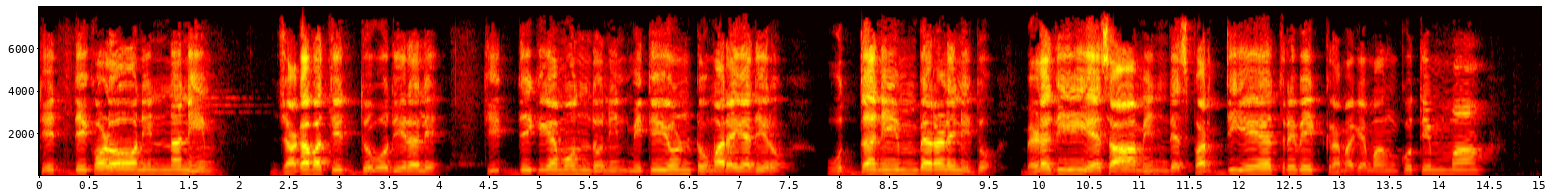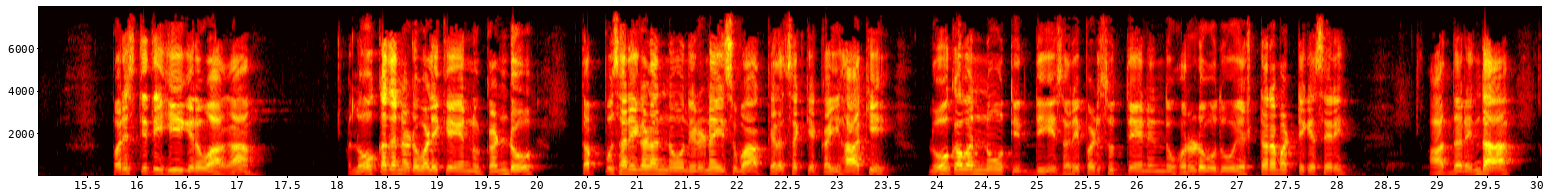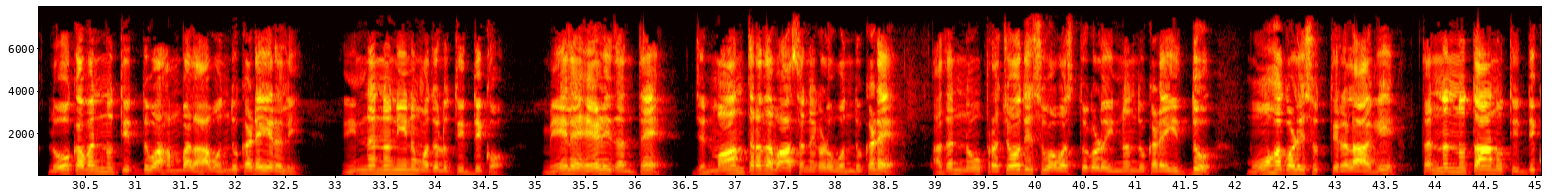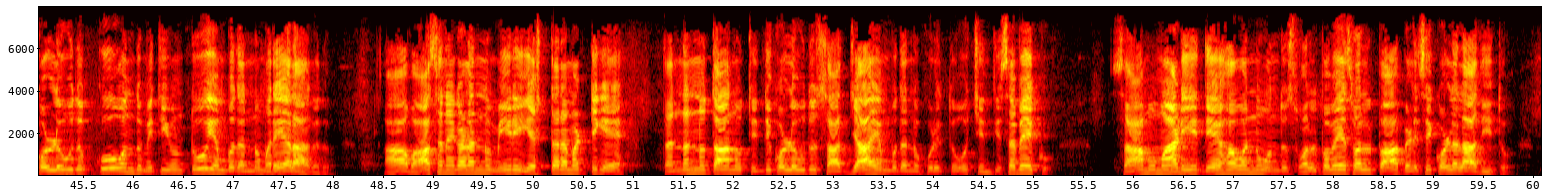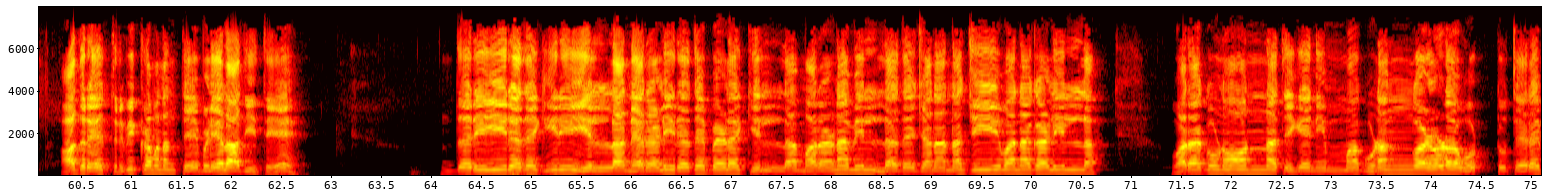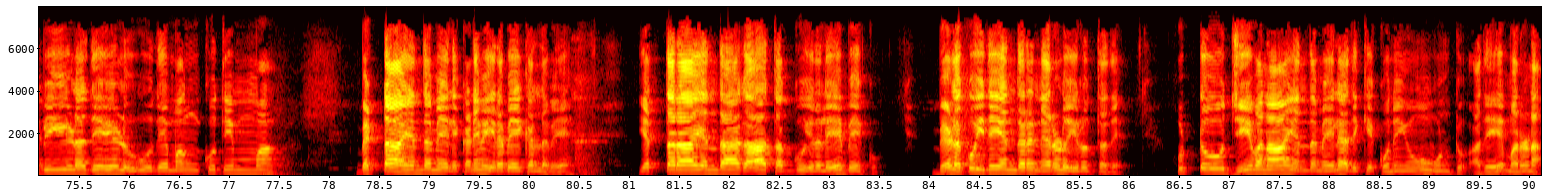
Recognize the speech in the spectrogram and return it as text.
ತಿದ್ದಿಕೊಳ್ಳೋ ನಿನ್ನ ನೀಂ ಜಗವ ತಿದ್ದುವುದಿರಲಿ ತಿದ್ದಿಕೆಗೆ ಮುಂದು ನಿನ್ ಮಿತಿಯುಂಟು ಮರೆಯದಿರು. ಉದ್ದ ಬೆರಳಿನಿತು ಬೆಳೆದಿಯೇ ಸಾಮಿಂದೆ ಸ್ಪರ್ಧಿಯೇ ತ್ರಿವಿಕ್ರಮಗೆ ಮಂಕುತಿಮ್ಮ ಪರಿಸ್ಥಿತಿ ಹೀಗಿರುವಾಗ ಲೋಕದ ನಡವಳಿಕೆಯನ್ನು ಕಂಡು ತಪ್ಪು ಸರಿಗಳನ್ನು ನಿರ್ಣಯಿಸುವ ಕೆಲಸಕ್ಕೆ ಕೈಹಾಕಿ ಲೋಕವನ್ನು ತಿದ್ದಿ ಸರಿಪಡಿಸುತ್ತೇನೆಂದು ಹೊರಡುವುದು ಎಷ್ಟರ ಮಟ್ಟಿಗೆ ಸರಿ? ಆದ್ದರಿಂದ ಲೋಕವನ್ನು ತಿದ್ದುವ ಹಂಬಲ ಒಂದು ಕಡೆ ಇರಲಿ. ನಿನ್ನನ್ನು ನೀನು ಮೊದಲು ತಿದ್ದಿಕೋ. ಮೇಲೆ ಹೇಳಿದಂತೆ ಜನ್ಮಾಂತರದ ವಾಸನೆಗಳು ಒಂದು ಕಡೆ, ಅದನ್ನು ಪ್ರಚೋದಿಸುವ ವಸ್ತುಗಳು ಇನ್ನೊಂದು ಕಡೆ ಇದ್ದು ಮೋಹಗೊಳಿಸುತ್ತಿರಲಾಗಿ ತನ್ನನ್ನು ತಾನು ತಿದ್ದಿಕೊಳ್ಳುವುದಕ್ಕೂ ಒಂದು ಮಿತಿಯುಂಟು ಎಂಬುದನ್ನು ಮರೆಯಲಾಗದು. ಆ ವಾಸನೆಗಳನ್ನು ಮೀರಿ ಎಷ್ಟರ ಮಟ್ಟಿಗೆ ತನ್ನನ್ನು ತಾನು ತಿದ್ದಿಕೊಳ್ಳುವುದು ಸಾಧ್ಯ ಎಂಬುದನ್ನು ಕುರಿತು ಚಿಂತಿಸಬೇಕು. ಸಾಮು ಮಾಡಿ ದೇಹವನ್ನು ಒಂದು ಸ್ವಲ್ಪವೇ ಸ್ವಲ್ಪ ಬೆಳೆಸಿಕೊಳ್ಳಲಾದೀತು. ಆದರೆ ತ್ರಿವಿಕ್ರಮನಂತೆ ಬೆಳೆಯಲಾದೀತೆ? ದರಿಯಿರದೆ ಗಿರಿ ಇಲ್ಲ ನೆರಳಿರದೆ ಬೆಳಕಿಲ್ಲ, ಮರಣವಿಲ್ಲದೆ ಜನನ ಜೀವನಗಳಿಲ್ಲ. ವರಗುಣೋನ್ನತಿಗೆ ನಿಮ್ಮ ಗುಣಗಳೊಡ ಒಟ್ಟು ತೆರೆ ಬೀಳದೇಳುವುದೇ ಮಂಕುತಿಮ್ಮ. ಬೆಟ್ಟ ಎಂದ ಮೇಲೆ ಕಣಿವೆ ಇರಬೇಕಲ್ಲವೇ? ಎತ್ತರ ಎಂದಾಗ ತಗ್ಗು ಇರಲೇಬೇಕು. ಬೆಳಕು ಇದೆಯೆಂದರೆ ನೆರಳು ಇರುತ್ತದೆ. ಹುಟ್ಟು ಜೀವನ ಎಂದ ಮೇಲೆ ಅದಕ್ಕೆ ಕೊನೆಯೂ ಉಂಟು. ಅದೇ ಮರಣ.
